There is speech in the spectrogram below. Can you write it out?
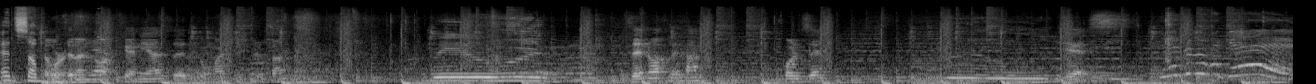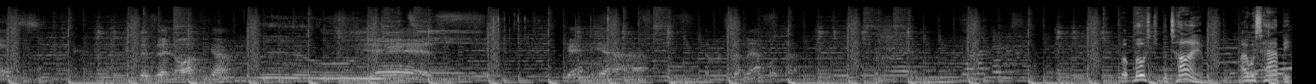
And some weren't. יס. איזה מרגש! וזה נוח גם? יס. קניה. אתה משמח אותה. גם אתם But most of the time, I was happy.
